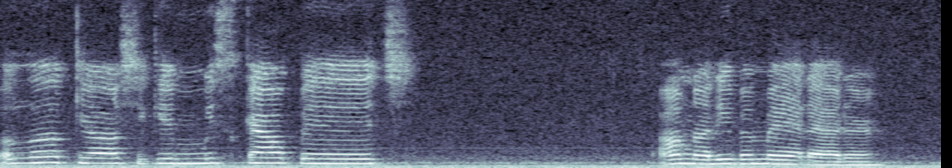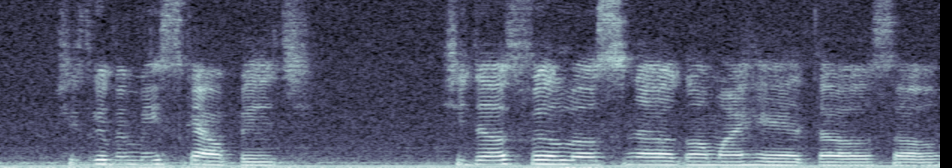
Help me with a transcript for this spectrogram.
but look, y'all, she giving me scalpage. I'm not even mad at her. She's giving me scalpage. She does feel a little snug on my head though, so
